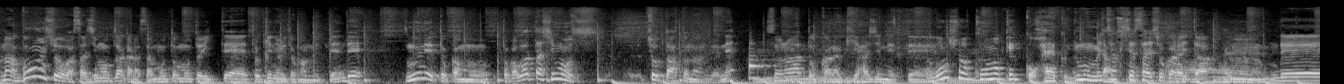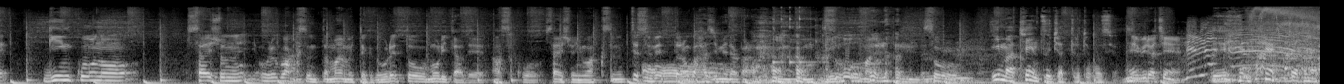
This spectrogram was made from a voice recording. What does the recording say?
まあゴンショウはさ地元だからさもともといて時則とかもいて。で宗とかもとか私もちょっと後なんだよね。その後から来始めて。ゴンショウ君は結構早くにもうめちゃくちゃ最初からいた、うん、で銀行の最初に俺ワックス塗った前も言ったけど俺と森田であそこ最初にワックス塗って滑ったのが初めだからね。銀行前。そう今チェーンついちゃってるとこですよね。ネビュラチェーン。えーちょっと待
